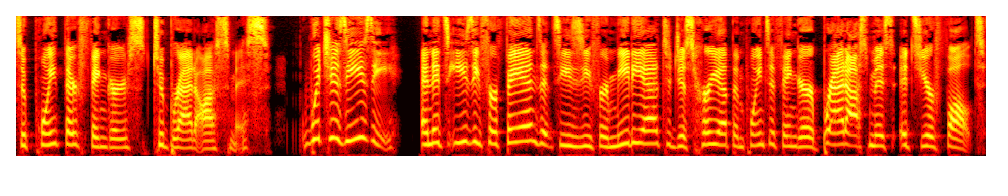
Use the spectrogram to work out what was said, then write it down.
to point their fingers to Brad Ausmus, which is easy. And it's easy for fans, it's easy for media to just hurry up and point a finger, Brad Ausmus, it's your fault.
